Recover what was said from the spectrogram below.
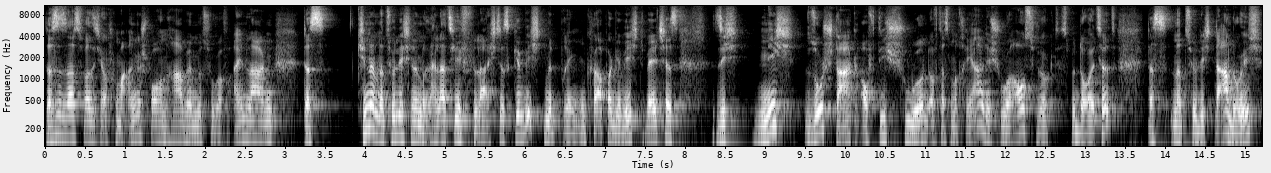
das ist das, was ich auch schon mal angesprochen habe in Bezug auf Einlagen, dass Kinder natürlich ein relativ leichtes Gewicht mitbringen, ein Körpergewicht, welches sich nicht so stark auf die Schuhe und auf das Material der Schuhe auswirkt. Das bedeutet, dass natürlich dadurch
